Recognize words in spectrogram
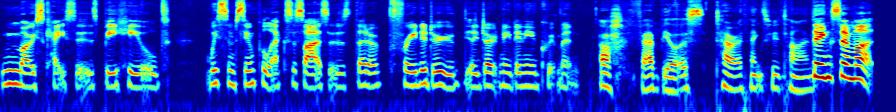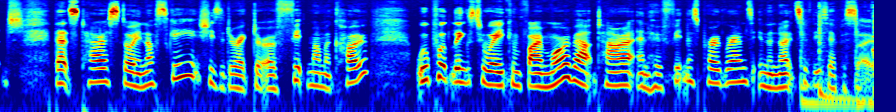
in most cases, be healed with some simple exercises that are free to do. They don't need any equipment. Oh, fabulous. Tara, thanks for your time. Thanks so much. That's Tara Stoyanovsky. She's the director of Fit Mama Co. We'll put links to where you can find more about Tara and her fitness programs in the notes of this episode.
